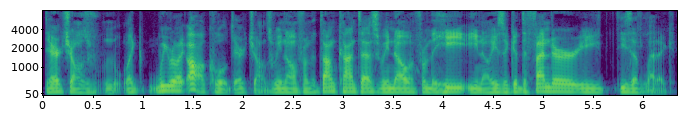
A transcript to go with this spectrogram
Derrick Jones, like we were like, "Oh, cool, Derrick Jones. We know him from the dunk contest. We know him from the Heat. You know, he's a good defender. He he's athletic."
